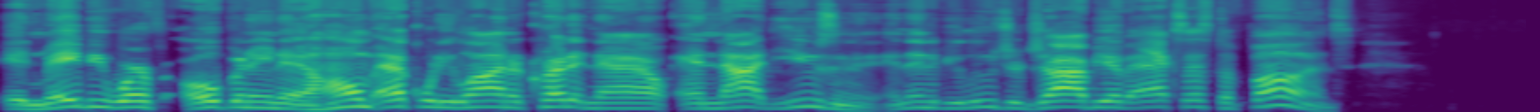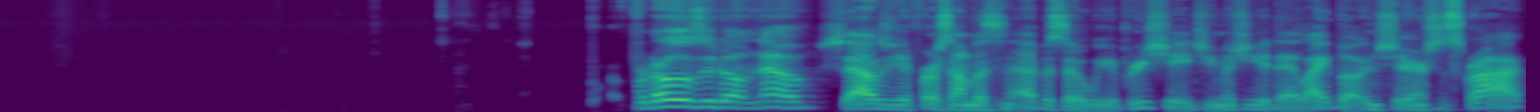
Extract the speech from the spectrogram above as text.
it may be worth opening a home equity line of credit now and not using it. And then if you lose your job, you have access to funds. For those who don't know, shout out to your first time listening to episode. We appreciate you. Make sure you hit that like button, share, and subscribe.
